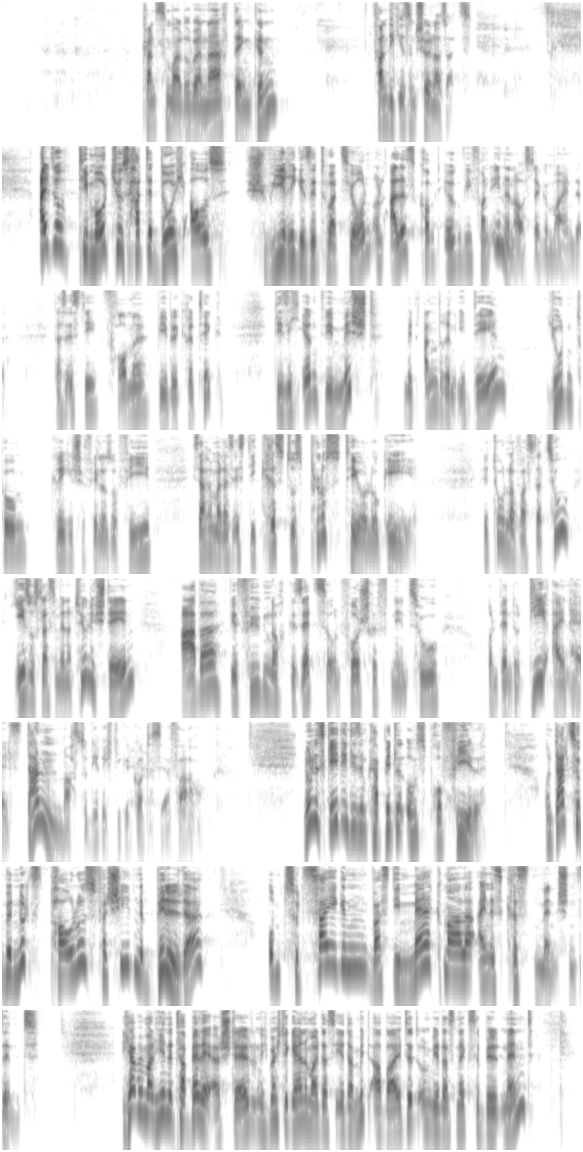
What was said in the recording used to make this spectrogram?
Kannst du mal drüber nachdenken? Fand ich, ist ein schöner Satz. Also Timotheus hatte durchaus schwierige Situationen und alles kommt irgendwie von innen aus der Gemeinde. Das ist die fromme Bibelkritik, die sich irgendwie mischt mit anderen Ideen, Judentum, griechische Philosophie. Ich sage immer, das ist die Christus-Plus-Theologie. Wir tun noch was dazu. Jesus lassen wir natürlich stehen, aber wir fügen noch Gesetze und Vorschriften hinzu. Und wenn du die einhältst, dann machst du die richtige Gotteserfahrung. Nun, es geht in diesem Kapitel ums Profil. Und dazu benutzt Paulus verschiedene Bilder, um zu zeigen, was die Merkmale eines Christenmenschen sind. Ich habe mal hier eine Tabelle erstellt und ich möchte gerne mal, dass ihr da mitarbeitet und mir das nächste Bild nennt.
